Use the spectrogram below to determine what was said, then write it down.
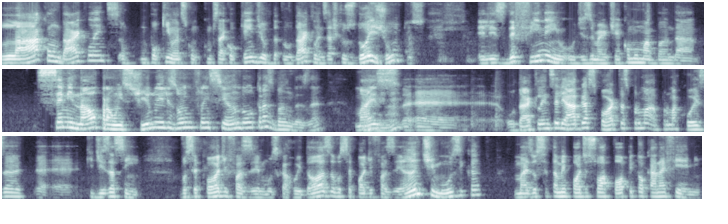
lá com Darklands, um pouquinho antes com, com Psycho Candy e o, o Darklands, acho que os dois juntos, eles definem o Dizzy Chain como uma banda seminal para um estilo e eles vão influenciando outras bandas, né? Mas uhum. é, o Darklands ele abre as portas para uma, uma coisa é, é, que diz assim: você pode fazer música ruidosa, você pode fazer anti-música, mas você também pode soar pop e tocar na FM.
